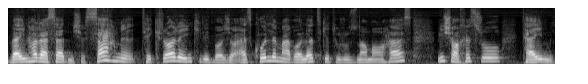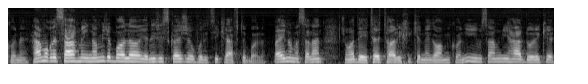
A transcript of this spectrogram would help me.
و اینها رصد میشه. سهم تکرار این کلید از کل مقالاتی که تو روزنامه ها هست این شاخص رو تعیین می‌کنه. هر موقع سهم اینا میره بالا یعنی ریسکای ژئوپلیتیک رفته بالا. و اینو مثلا شما data ی تاریخی که نگاه می‌کنی مثلا هر دوره که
